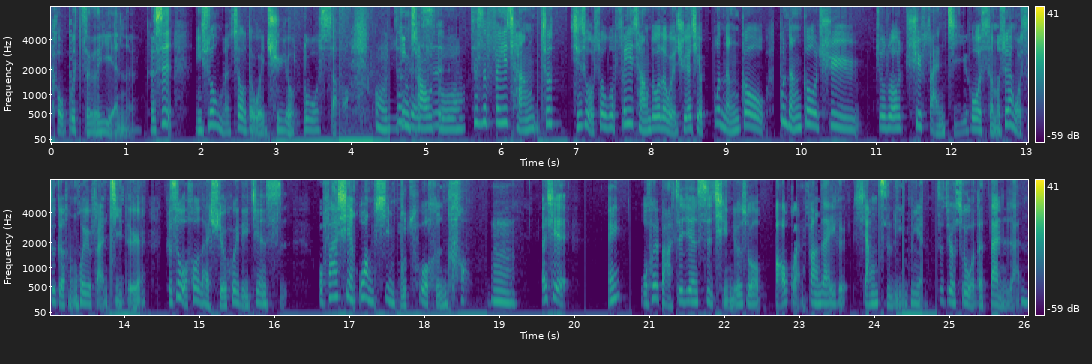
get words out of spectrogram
口不择言了。可是你说我们受的委屈有多少？哦，一定超多。这是非常就，其实我受过非常多的委屈，而且不能够不能够去。就是说去反击或什么，虽然我是个很会反击的人，可是我后来学会了一件事，我发现忘性不错，很好，嗯，而且，哎，我会把这件事情就是说保管放在一个箱子里面，这就是我的淡然。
